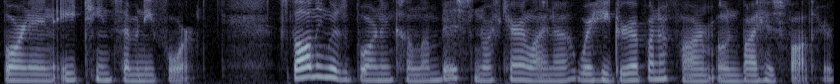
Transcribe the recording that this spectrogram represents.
born in 1874. Spaulding was born in Columbus, North Carolina, where he grew up on a farm owned by his father.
